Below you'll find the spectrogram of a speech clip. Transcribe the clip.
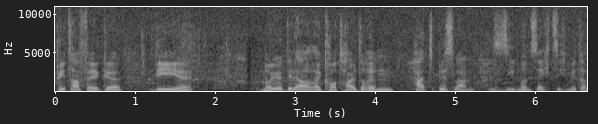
Petra Felke, die neue DDR-Rekordhalterin hat bislang 67,82 Meter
